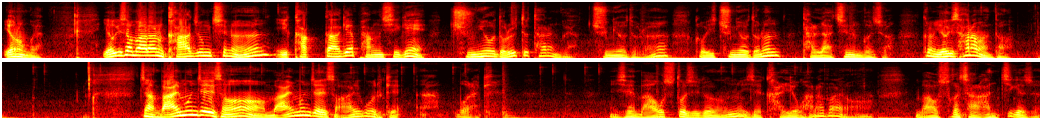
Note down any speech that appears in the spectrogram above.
이런 거야. 여기서 말하는 가중치는 이 각각의 방식의 중요도를 뜻하는 거야. 중요도를. 그리고 이 중요도는 달라지는 거죠. 그럼 여기서 하나만 더. 자, 말 문제에서, 말 문제에서, 아이고, 이렇게, 이렇게. 이제 마우스도 지금 이제 가려고 하나 봐요. 마우스가 잘 안 찌개져요.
